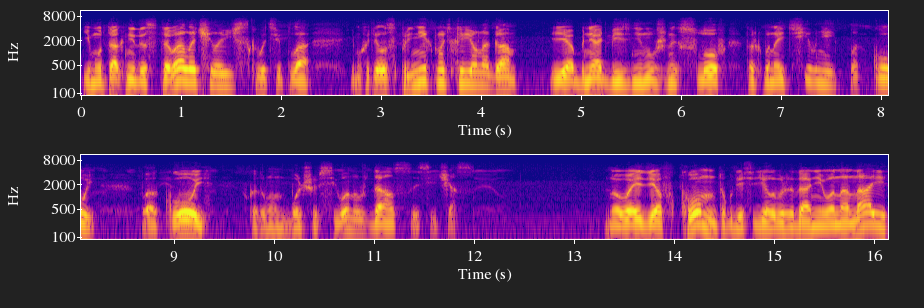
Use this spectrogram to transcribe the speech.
Ему так недоставало человеческого тепла, ему хотелось приникнуть к ее ногам и обнять без ненужных слов, только бы найти в ней покой, покой, в котором он больше всего нуждался сейчас. Но, войдя в комнату, где сидел в ожидании его Нанаи,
